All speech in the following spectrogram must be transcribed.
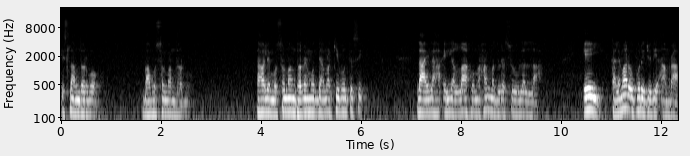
ইসলাম ধর্ম বা মুসলমান ধর্ম। তাহলে মুসলমান ধর্মের মধ্যে আমরা কি বলতেছি? লা ইলাহা ইল্লাল্লাহ মোহাম্মদুর রসুল্লাহ এই কালেমার উপরে যদি আমরা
